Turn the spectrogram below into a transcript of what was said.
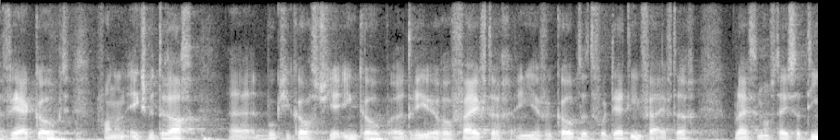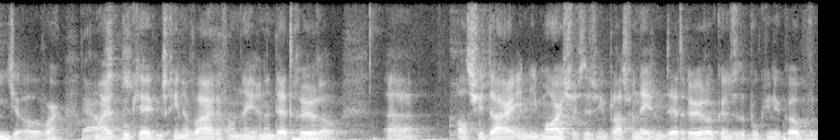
verkoopt van een x bedrag. het boekje kost je inkoop 3,50 euro en je verkoopt het voor 13,50. Blijft er nog steeds dat tientje over. maar het boekje heeft misschien een waarde van 39 euro als je daar in die marges, dus in plaats van 39 euro, kunnen ze dat boekje nu kopen voor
